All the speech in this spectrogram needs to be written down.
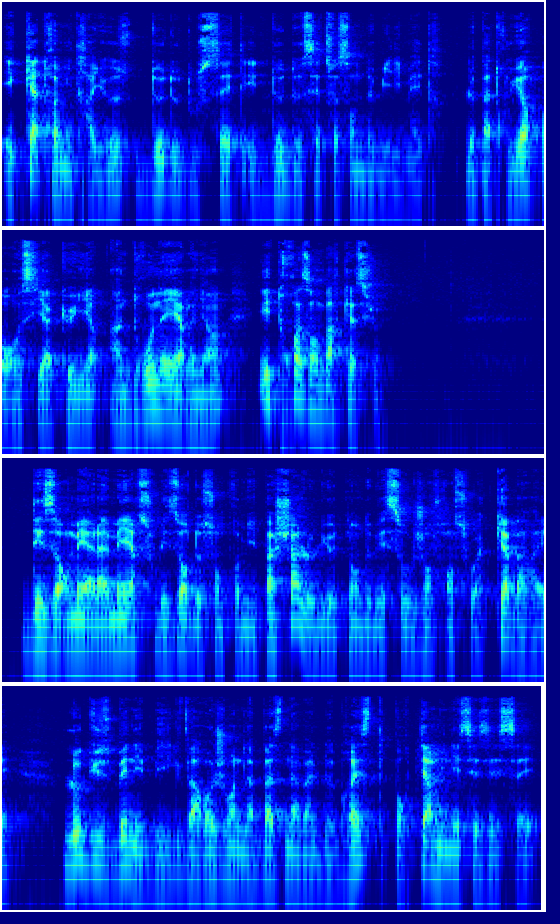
et 4 mitrailleuses, 2 de 12,7 et 2 de 7,62 mm. Le patrouilleur pourra aussi accueillir un drone aérien et trois embarcations. Désormais à la mer sous les ordres de son premier pacha, le lieutenant de vaisseau Jean-François Cabaret, l'Auguste Bénébig va rejoindre la base navale de Brest pour terminer ses essais,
